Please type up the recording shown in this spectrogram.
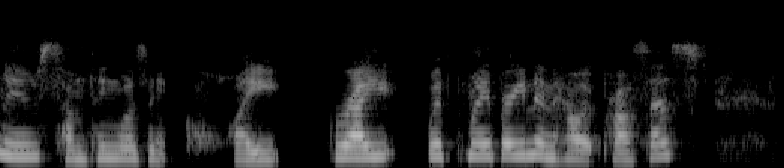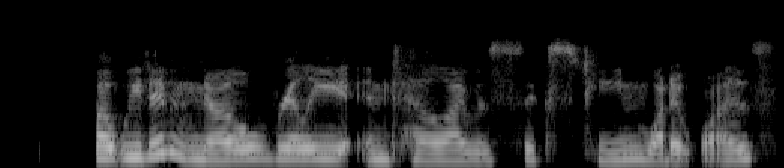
knew something wasn't quite right with my brain and how it processed but we didn't know really until i was 16 what it was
